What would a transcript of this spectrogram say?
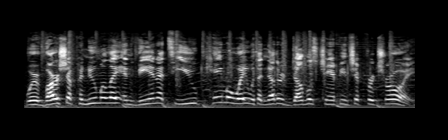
where Varsha Panumale and Vienna TU came away with another doubles championship for Troy.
